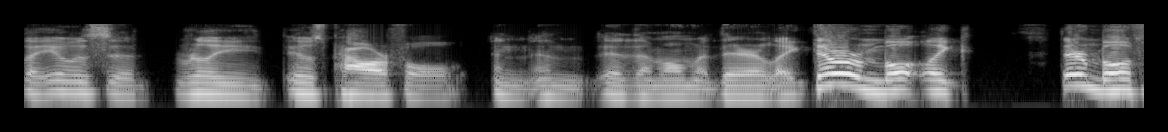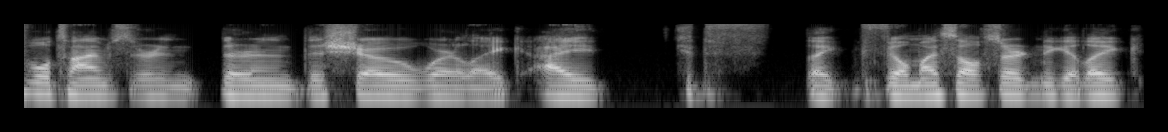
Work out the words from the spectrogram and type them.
like it was a really it was powerful in in, in the moment there. Like there were mo like there were multiple times during during the show where like I could f- like feel myself starting to get like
